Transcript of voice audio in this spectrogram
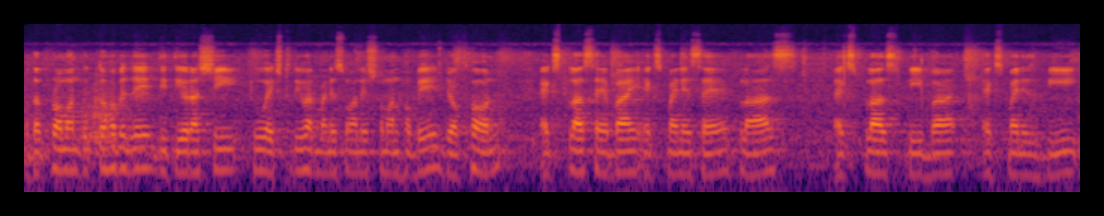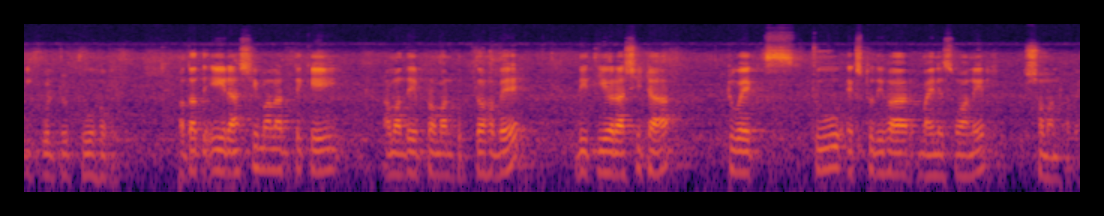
অর্থাৎ প্রমাণ করতে হবে যে দ্বিতীয় রাশি two x to the power minus ওয়ানের সমান হবে যখন x plus a by x minus a plus x plus b by x minus b equal to two হবে। অর্থাৎ এই রাশিমালার থেকেই আমাদের প্রমাণ করতে হবে। দ্বিতীয় রাশিটা two x two x to the power minus ওয়ানের সমান হবে।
